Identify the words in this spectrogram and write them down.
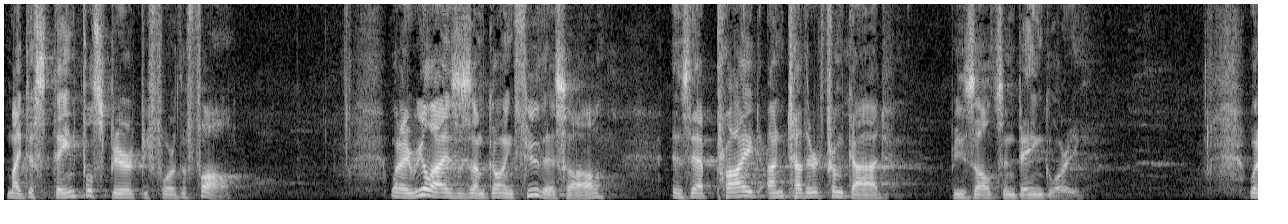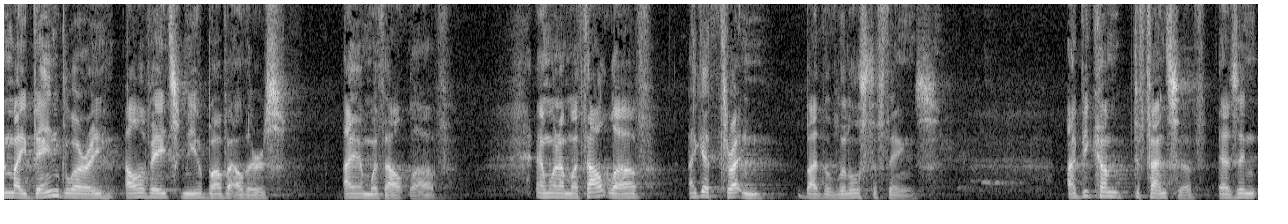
my disdainful spirit before the fall? What I realize as I'm going through this all is that pride untethered from God results in vainglory. When my vainglory elevates me above others, I am without love. And when I'm without love, I get threatened by the littlest of things. I become defensive, as in,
